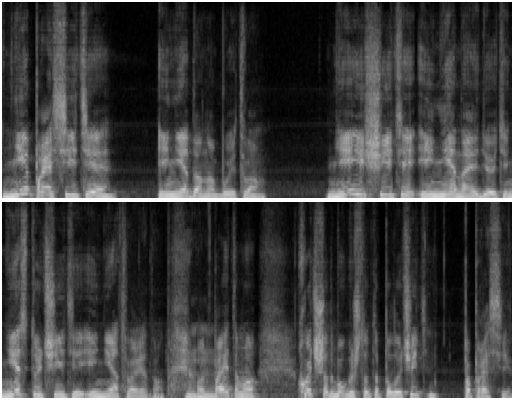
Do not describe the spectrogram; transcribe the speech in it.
«не просите, и не дано будет вам». Не ищите и не найдете, не стучите и не отворят вам. Вот поэтому хочешь от Бога что-то получить, попроси.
